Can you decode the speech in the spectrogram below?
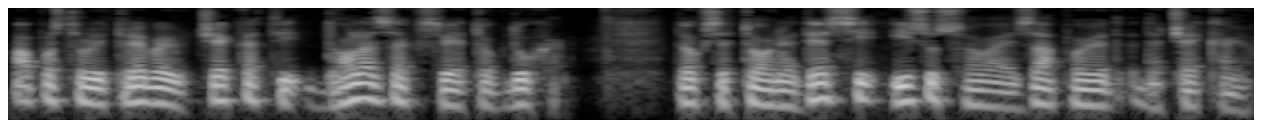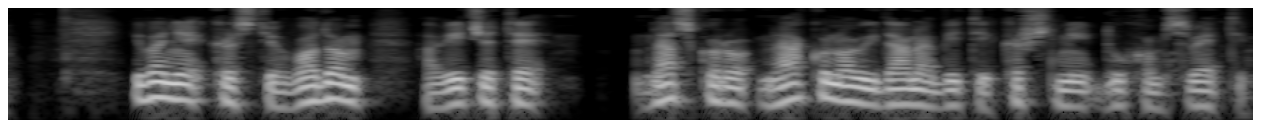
Apostoli trebaju čekati dolazak Svetog Duha. Dok se to ne desi, Isusova je zapovjed da čekaju. Ivan je krstio vodom, a vi ćete naskoro nakon ovih dana biti kršni Duhom Svetim.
